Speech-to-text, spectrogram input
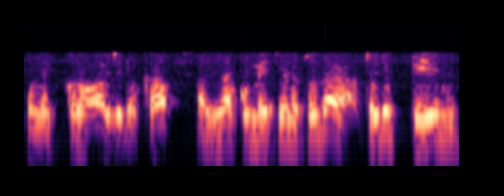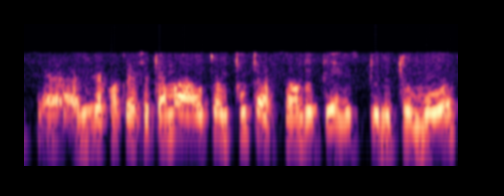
com necrose local, às vezes acometendo toda, todo o pênis, às vezes acontece até uma autoamputação do pênis pelo tumor,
